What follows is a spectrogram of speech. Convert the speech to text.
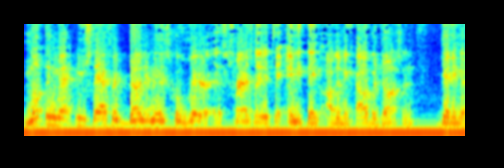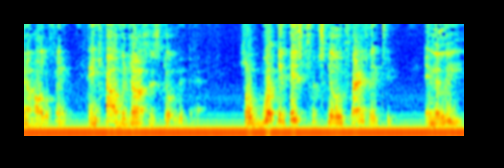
Nothing Matthew Stafford done in his career has translated to anything other than Calvin Johnson getting in the Hall of Fame, and Calvin Johnson skill did that. So what did his tr- skill translate to in the league?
